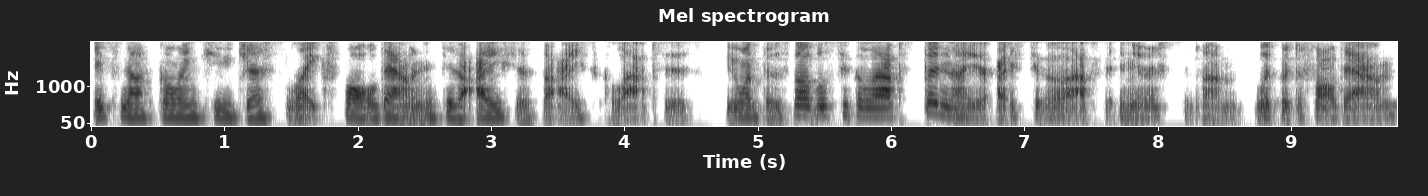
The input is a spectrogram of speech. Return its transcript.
it's not going to just like fall down into the ice as the ice collapses. You want those bubbles to collapse, but not your ice to collapse and your um, liquid to fall down.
